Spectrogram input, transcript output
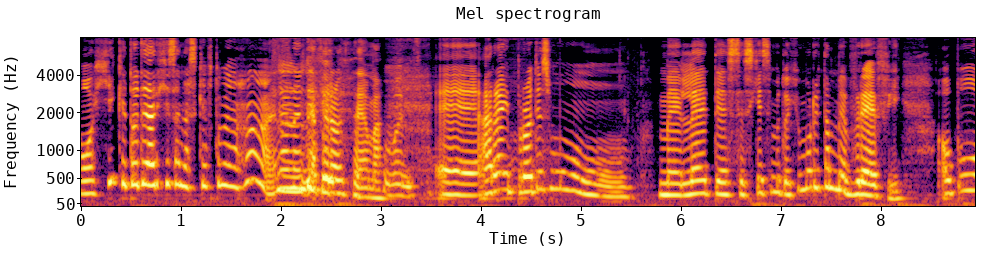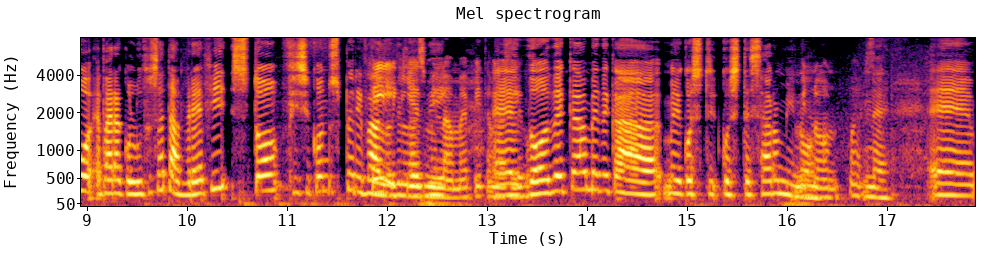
όχι και τότε άρχισα να σκέφτομαι, αχα, ένα ενδιαφέρον θέμα. Μάλιστα. Ε, άρα οι πρώτες μου μελέτες σε σχέση με το χιούμορ ήταν με βρέφη, όπου ε, παρακολουθούσα τα βρέφη στο φυσικό τους Τι περιβάλλον. ηλικίες δηλαδή, μιλάμε, πείτε μας ε, λίγο. 12 με, 10, με 20 24 μηνών. Μηνών, μάλιστα. Ναι. Ε,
